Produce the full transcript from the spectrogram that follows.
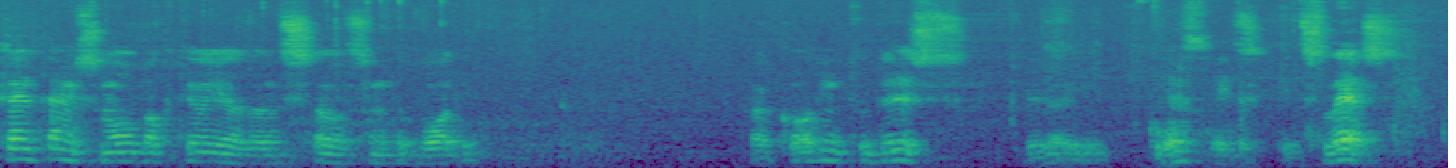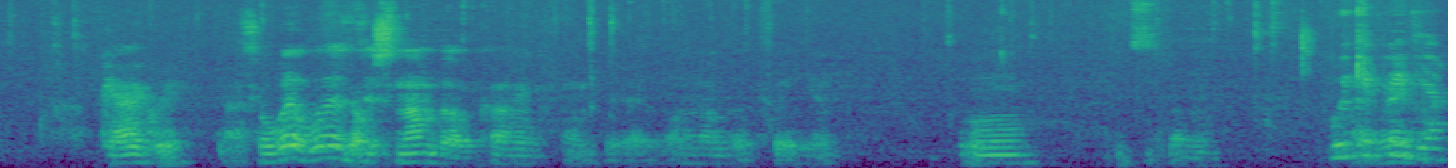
10 times more bacteria than cells in the body. According to this, yes, it's, it's less. Okay, I agree. So where, where is no. this number coming from, the 100 trillion? Mm. Wikipedia.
